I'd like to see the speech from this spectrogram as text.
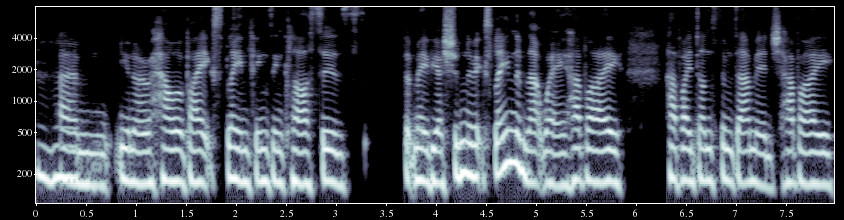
Mm-hmm. Um, you know, how have I explained things in classes that maybe I shouldn't have explained them that way? Have I have I done some damage? Have I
